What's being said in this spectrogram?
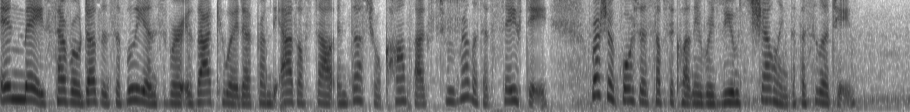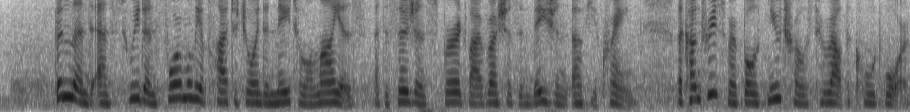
In May, several dozen civilians were evacuated from the Azovstal industrial complex to relative safety. Russian forces subsequently resumed shelling the facility. Finland and Sweden formally applied to join the NATO alliance, a decision spurred by Russia's invasion of Ukraine. The countries were both neutral throughout the Cold War.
